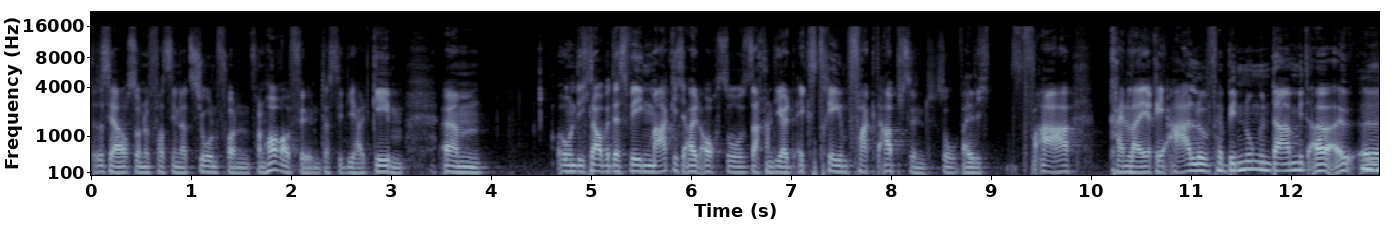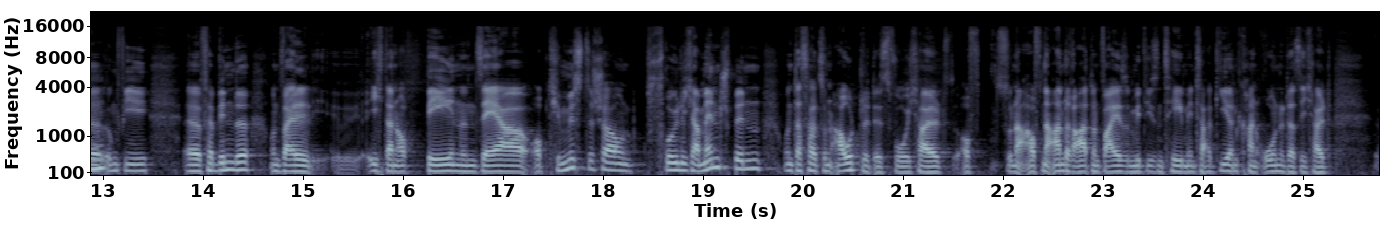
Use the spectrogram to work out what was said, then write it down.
Das ist ja auch so eine Faszination von, von Horrorfilmen, dass sie die halt geben. Ähm, und ich glaube, deswegen mag ich halt auch so Sachen, die halt extrem fucked up sind. So, weil ich A, keinerlei reale Verbindungen damit äh, äh, mhm. irgendwie äh, verbinde und weil ich dann auch B ein sehr optimistischer und fröhlicher Mensch bin und das halt so ein Outlet ist, wo ich halt auf so eine, auf eine andere Art und Weise mit diesen Themen interagieren kann, ohne dass ich halt äh,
